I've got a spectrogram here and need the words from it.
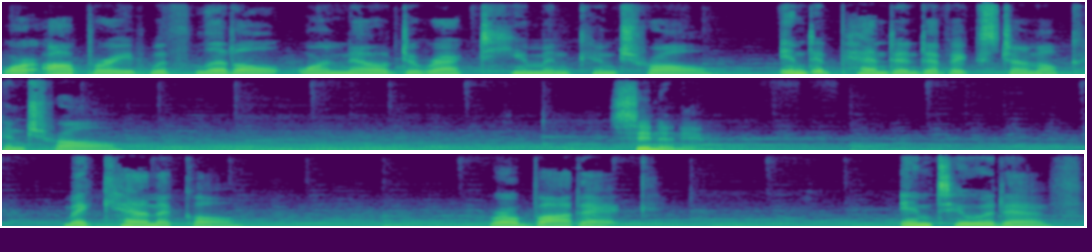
or operate with little or no direct human control, independent of external control. Synonym Mechanical, Robotic, Intuitive,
